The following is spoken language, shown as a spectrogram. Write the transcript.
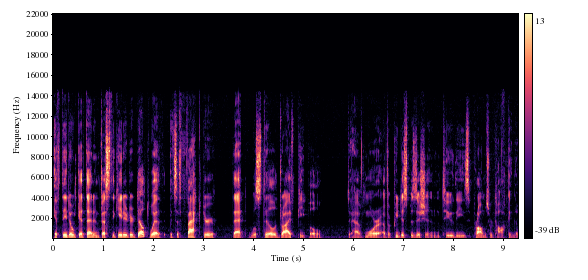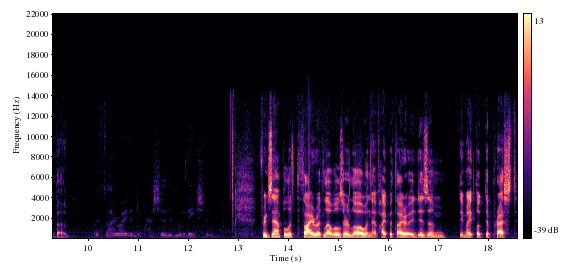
If they don't get that investigated or dealt with, it's a factor that will still drive people to have more of a predisposition to these problems we're talking about. Or thyroid and depression and motivation. For example, if the thyroid levels are low and they have hypothyroidism, they might look depressed,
